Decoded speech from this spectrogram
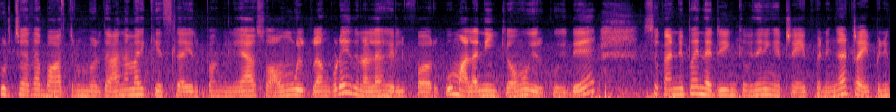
குடித்தா தான் பாத்ரூம் வருது அந்த மாதிரி கேஸில் இருப்பாங்க இல்லையா? ஸோ அவங்களுக்குலாம் கூட இது நல்லா ஹெல்ப்பாக இருக்கும் மழை நீக்கவும் இருக்கும் இது. ஸோ கண்டிப்பாக இந்த ட்ரிங்க்கை வந்து நீங்கள் ட்ரை பண்ணுங்கள் ட்ரை பண்ணி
